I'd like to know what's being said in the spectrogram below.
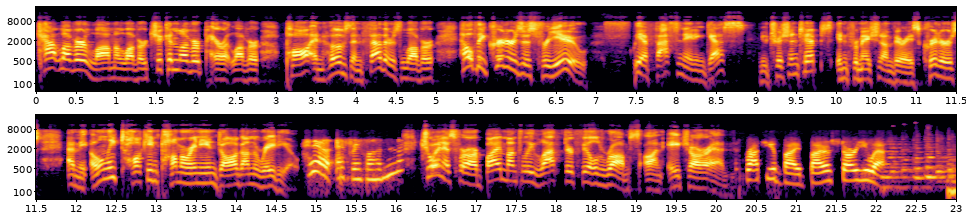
cat lover, llama lover, chicken lover, parrot lover, paw and hooves and feathers lover, Healthy Critters is for you. We have fascinating guests, nutrition tips, information on various critters, and the only talking Pomeranian dog on the radio. Hello, everyone. Join us for our bi monthly laughter filled romps on HRN. Brought to you by BioStar US.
